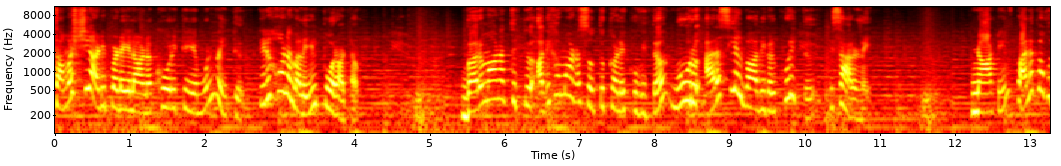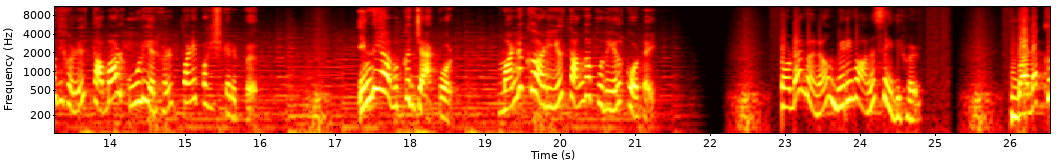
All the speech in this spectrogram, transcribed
சமஷ்டி அடிப்படையிலான கோரிக்கையை முன்வைத்து திருகோணமலையில் போராட்டம். வருமானத்திற்கு அதிகமான சொத்துக்களை குவித்த நூறு அரசியல்வாதிகள் குறித்து விசாரணை. நாட்டின் பல பகுதிகளில் தபால் ஊழியர்கள் பணி பகிஷ்கரிப்பு. இந்தியாவுக்கு ஜாக்போர்ட் மண்ணுக்கு அடியில் தங்க புதையல் கோட்டை. தொடர்வன விரிவான செய்திகள். வடக்கு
